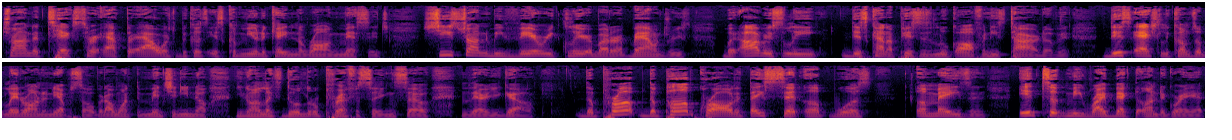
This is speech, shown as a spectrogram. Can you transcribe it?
trying to text her after hours because it's communicating the wrong message. She's trying to be very clear about her boundaries, but obviously this kind of pisses Luke off and he's tired of it. This actually comes up later on in the episode, but I want to mention, you know, you know, I like to do a little prefacing, so there you go. The pub the pub crawl that they set up was amazing. It took me right back to undergrad.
